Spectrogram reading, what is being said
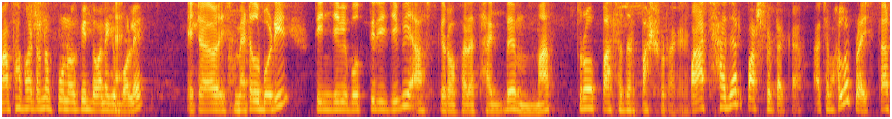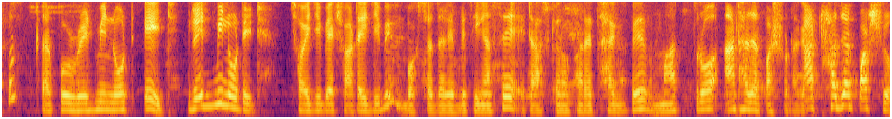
মাথা ফাটানো ফোনও কিন্তু অনেকে বলে। এটা মেটাল বডির তিন জিবি বত্রিশ জিবি আজকের অফারে থাকবে মাত্র পাঁচ হাজার পাঁচশো টাকা। পাঁচ হাজার পাঁচশো টাকা। আচ্ছা ভালো প্রাইস তারপর? তারপর Redmi Note eight Redmi Note eight ছয় জিবি একশো আঠাশ জিবি বক্স চার্জার এভরিথিং আছে। এটা আজকের অফারে থাকবে মাত্র আট হাজার পাঁচশো টাকা। আট হাজার পাঁচশো।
